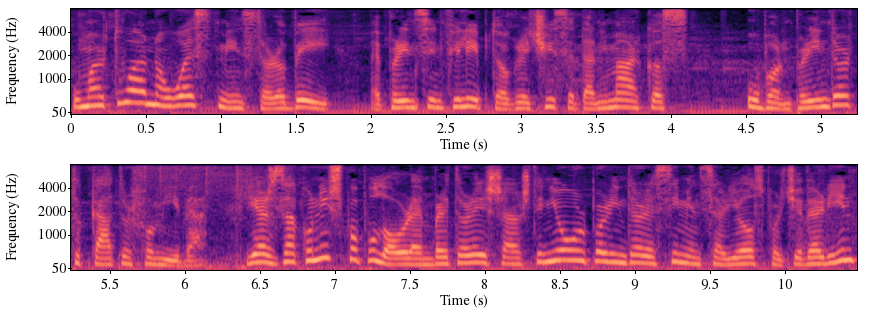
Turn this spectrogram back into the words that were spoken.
u martua në Westminster Abbey me princin Philip të Greqisë e Danimarkës. U bënë prindër të katër fëmijëve. Jashtëzakonisht popullore, mbretëresha është e njohur për interesimin serioz për qeverinë,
